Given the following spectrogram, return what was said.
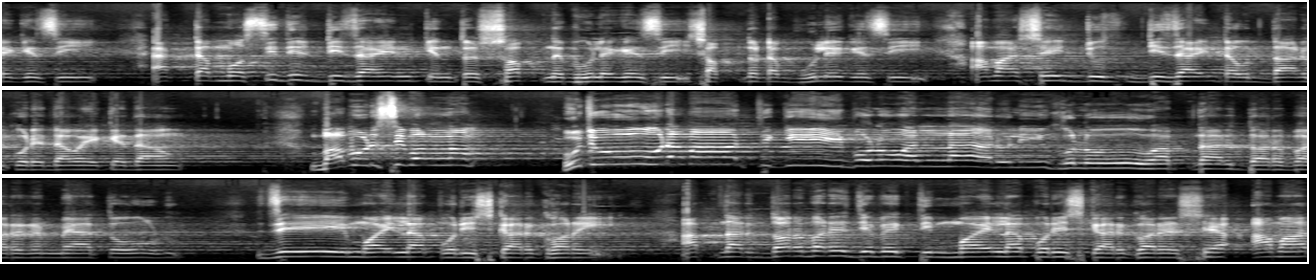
দেখেছি, একটা মসজিদের ডিজাইন কিন্তু স্বপ্নে ভুলে গেছি, স্বপ্নটা ভুলে গেছি। আমার সেই ডিজাইনটা উদ্ধার করে দাও, একে দাও। বাবুরসি বললাম হুজুর, আমার থেকে বড় আল্লাহর অলি হলো আপনার দরবারের মেতর যে ময়লা পরিষ্কার করে আপনার দরবারে যে ব্যক্তি ময়লা পরিষ্কার করে, সে আমার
